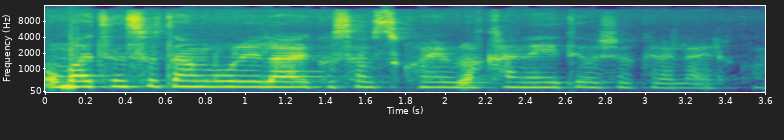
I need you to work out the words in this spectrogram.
وما تنسوا تعملوا لي like و subscribe لقناتي. وشكرا لكم.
